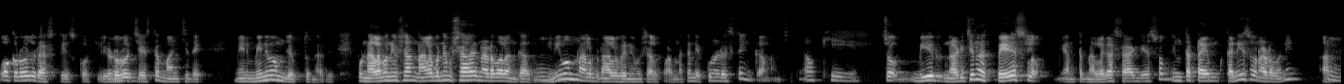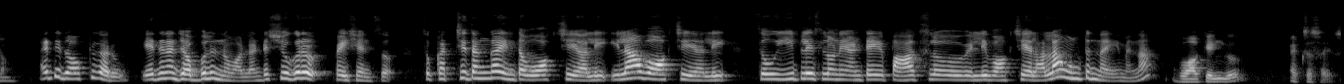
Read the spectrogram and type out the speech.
ఒక రోజు రెస్ట్ తీసుకోవచ్చు. ఏడు రోజు చేస్తే మంచిదే. నేను మినిమం చెప్తున్నారు ఇప్పుడు నలభై నిమిషాలు నలభై నిమిషాలే నడవాలని కాదు. మినిమం నలభై నలభై నిమిషాలు పడిన కానీ ఎక్కువ నడిస్తే ఇంకా మంచిది. ఓకే. సో మీరు నడిచిన పేస్లో ఎంత మెల్లగా స్టార్ట్ చేస్తాం ఇంత టైం కనీసం నడవని అర్థం. అయితే డాక్టర్ గారు ఏదైనా జబ్బులు ఉన్న వాళ్ళు అంటే షుగర్ పేషెంట్స్ సో ఖచ్చితంగా ఇంత వాక్ చేయాలి ఇలా వాక్ చేయాలి సో ఈ place లోనే అంటే పార్క్స్లో వెళ్ళి వాక్ చేయాలి అలా ఉంటుందా ఏమైనా? వాకింగ్ ఎక్సర్సైజ్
